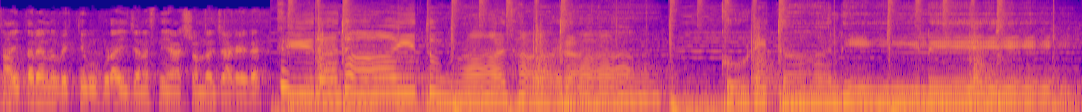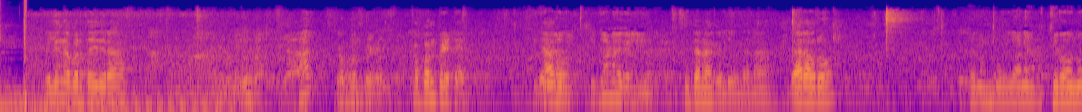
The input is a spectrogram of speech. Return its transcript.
ಸಾಯ್ತಾರೆ ಅನ್ನೋ ವ್ಯಕ್ತಿಗೂ ಕೂಡ ಈ ಜನಸ್ನೇಹ ಆಶ್ರಮದಲ್ಲಿ ಜಾಗ ಇದೆ. ಇರದಾಯಿತು ಆಧಾರ ಕುಡಿತ ನೀಲೇ. ಎಲ್ಲಿಂದ ಬರ್ತಾ ಕಬ್ಬನ್ ಕಬ್ಬನ್ಪೇಟೆ. ಯಾರು? ಸಿದ್ದನಗಲ್ಲಿಯಿಂದನಾ ಯಾರವರು? ನಮ್ಮ ಹುಡುಗನೇ ಗೊತ್ತಿರೋನು.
